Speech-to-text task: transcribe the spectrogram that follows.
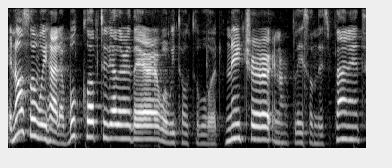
And also we had a book club together there where we talked about nature and our place on this planet.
